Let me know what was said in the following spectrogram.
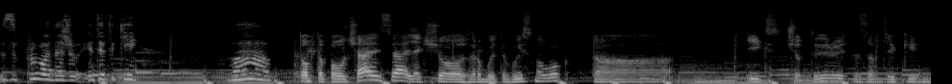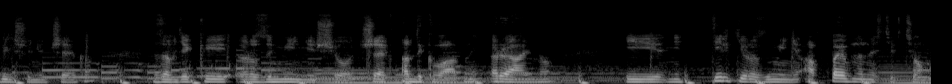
з продажу, і ти такий вау, Тобто, виходить, якщо зробити висновок, е, X4 завдяки збільшенню чека, завдяки розумінню, що чек адекватний, реально, і не тільки розумінню, а впевненості в цьому,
